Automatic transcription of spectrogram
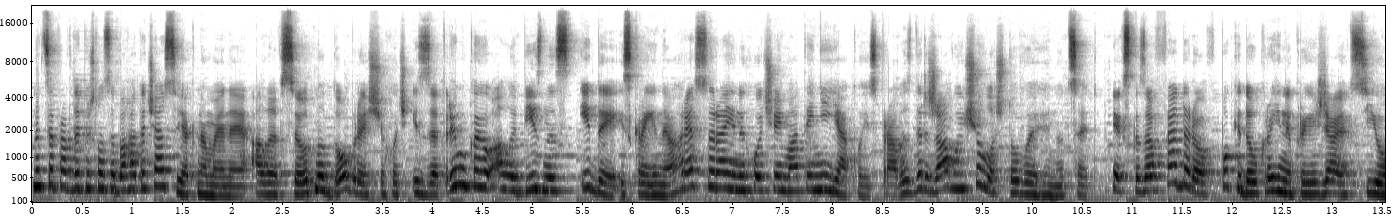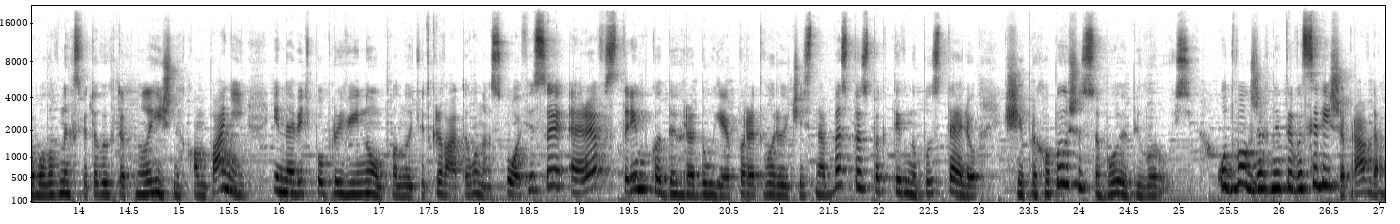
На це правда пішло забагато часу, як на мене, але все одно добре, що, хоч із затримкою, але бізнес іде із країни-агресора і не хоче мати ніякої справи з державою, що влаштовує геноцид. Як сказав Федоров, поки до України приїжджають CEO головних світових технологічних компаній, і навіть попри війну планують відкривати у нас офіси, РФ стрімко деградує, перетворюючись на безперспективну пустелю, ще й прихопивши з собою Білорусь. Удвох жагнити веселіше, правда?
